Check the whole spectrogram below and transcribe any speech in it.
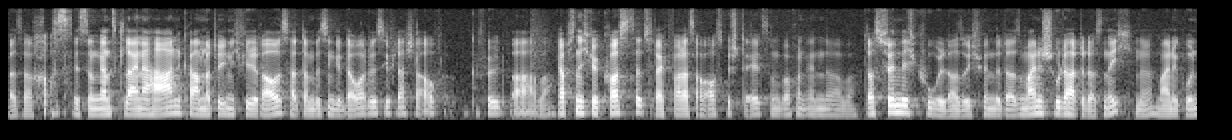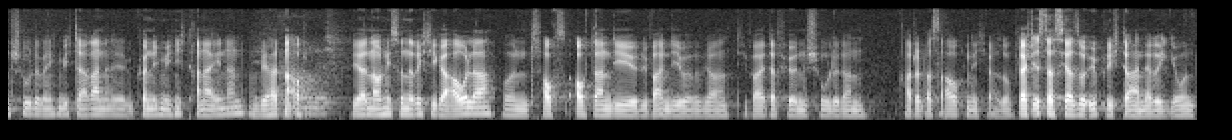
Trinkwasser raus. Ist so ein ganz kleiner Hahn, kam natürlich nicht viel raus, hat dann ein bisschen gedauert, bis die Flasche aufgefüllt war. Aber ich habe es nicht gekostet. Vielleicht war das auch ausgestellt zum Wochenende, aber das finde ich cool cool. Also ich finde, also meine Schule hatte das nicht. Ne? Meine Grundschule, wenn ich mich daran, äh, könnte ich mich nicht daran erinnern. Und wir hatten auch, wir hatten auch nicht so eine richtige Aula und auch, auch dann die, die, die, ja, die weiterführende Schule dann hatte das auch nicht. Also vielleicht ist das ja so üblich da in der Region.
